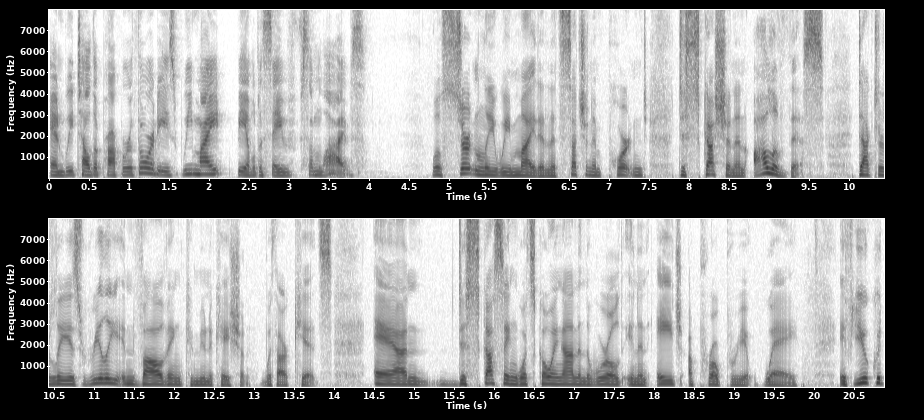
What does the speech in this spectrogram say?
and we tell the proper authorities, we might be able to save some lives. Well, certainly we might. And it's such an important discussion. And all of this, Dr. Lee, is really involving communication with our kids and discussing what's going on in the world in an age appropriate way. If you could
